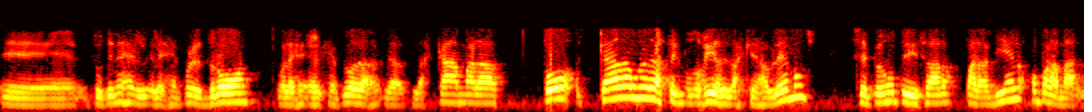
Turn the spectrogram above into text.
tú tienes el, ejemplo del dron o el, ejemplo de, las cámaras, todo, cada una de las tecnologías de las que hablemos se pueden utilizar para bien o para mal.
